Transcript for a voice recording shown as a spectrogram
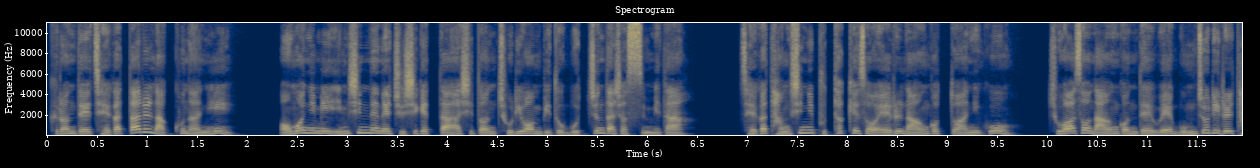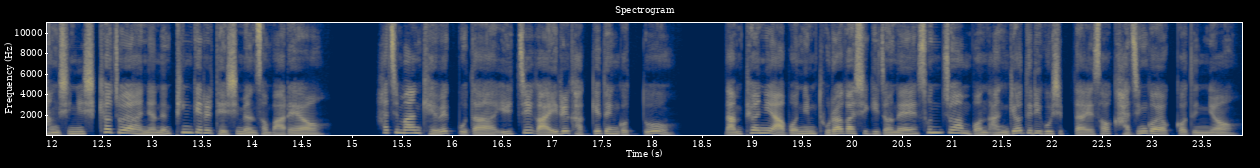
그런데 제가 딸을 낳고 나니 어머님이 임신 내내 주시겠다 하시던 조리원비도 못 준다셨습니다. 제가 당신이 부탁해서 애를 낳은 것도 아니고 좋아서 낳은 건데 왜 몸조리를 당신이 시켜줘야 하냐는 핑계를 대시면서 말해요. 하지만 계획보다 일찍 아이를 갖게 된 것도 남편이 아버님 돌아가시기 전에 손주 한번 안겨드리고 싶다 해서 가진 거였거든요.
